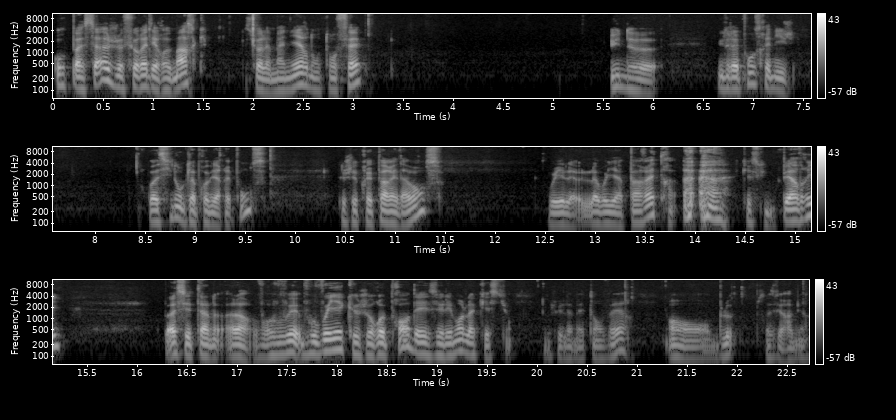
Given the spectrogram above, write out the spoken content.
Au passage, je ferai des remarques sur la manière dont on fait une, réponse rédigée. Voici donc la première réponse que j'ai préparée d'avance. Vous voyez, la, voyez apparaître. Qu'est-ce qu'une perdrix? Bah, un, Alors, vous voyez que je reprends des éléments de la question. Je vais la mettre en vert, en bleu, ça se verra bien.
